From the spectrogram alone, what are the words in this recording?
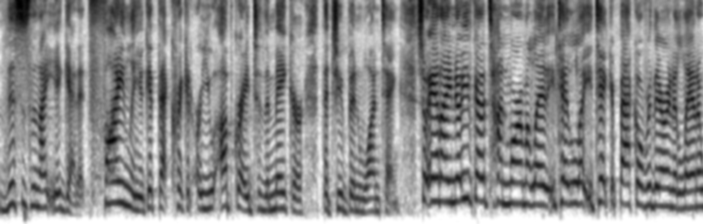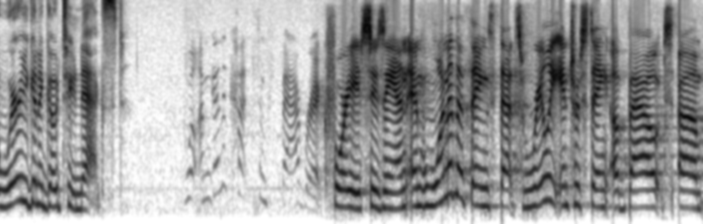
this is the night you get it. Finally, you get that Cricut or you upgrade to the maker that you've been wanting. So Anna, I know you've got a ton more. I'm gonna let you, let you take it back over there in Atlanta. Where are you gonna go to next? For you, Suzanne. And one of the things that's really interesting about um,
